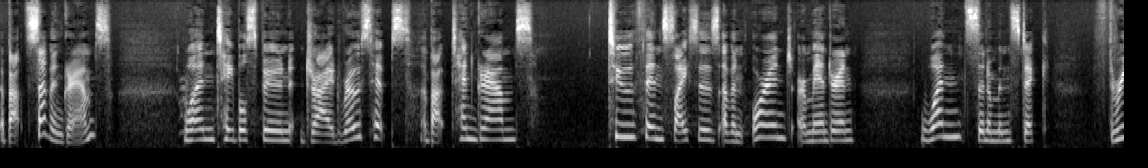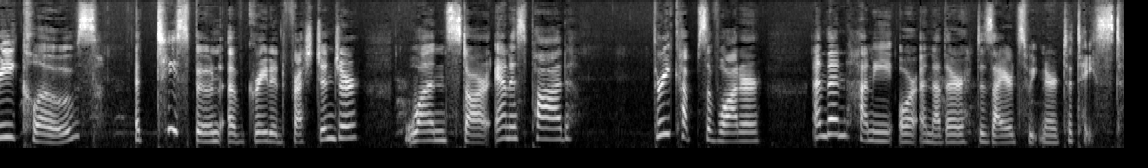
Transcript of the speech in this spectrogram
about 7 grams, one tablespoon dried rose hips, about 10 grams, two thin slices of an orange or mandarin, one cinnamon stick, three cloves, a teaspoon of grated fresh ginger, one star anise pod, three cups of water, and then honey or another desired sweetener to taste.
